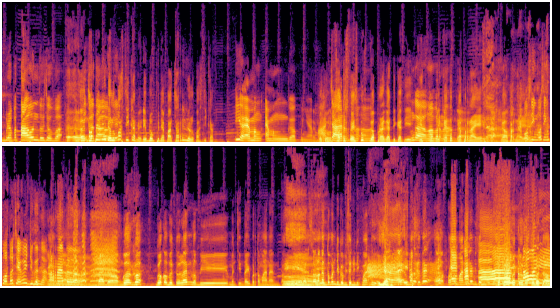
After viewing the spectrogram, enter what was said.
berapa tahun tuh coba. Tiga tapi ini udah lu kan? pastikan ya, dia belum punya pacar ini udah lu pastikan. Iya emang emang gak punya Betul. pacar. Status Facebook nggak pernah ganti-ganti Nggak, nggak pernah. nggak pernah ya? Nggak. Nggak pernah ya. Posting-posting foto cewek juga nggak Nggak pernah tuh. pernah. Enggak dong, gua gua gua kebetulan lebih mencintai pertemanan. Oh. Iya, soalnya kan teman juga bisa dinikmati. Iya. Eh, itu maksudnya eh, pertemanannya bisa Ah, dinikmati. Betul, betul, betul, nih. betul.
